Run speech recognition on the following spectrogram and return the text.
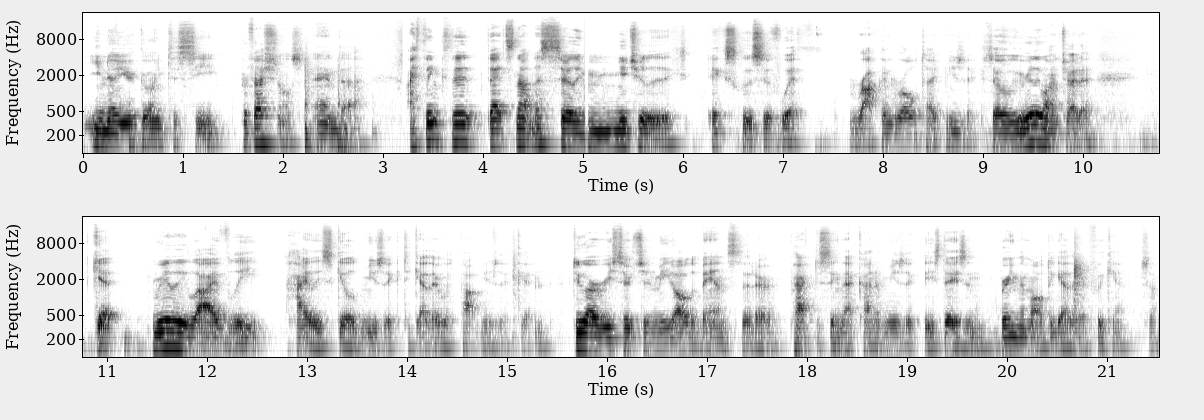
you know you're going to see professionals. And uh, I think that that's not necessarily mutually ex- exclusive with rock and roll type music. So we really want to try to get really lively, highly skilled music together with pop music and do our research and meet all the bands that are practicing that kind of music these days and bring them all together if we can. So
